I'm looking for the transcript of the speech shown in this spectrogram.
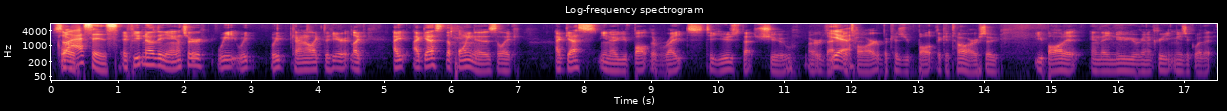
so glasses. if you know the answer, we we we'd kind of like to hear it. Like I I guess the point is like. I guess you know you've bought the rights to use that shoe or that Yeah. guitar because you bought the guitar. So you bought it and they knew you were going to create music with it.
